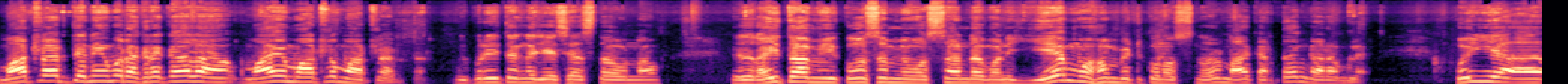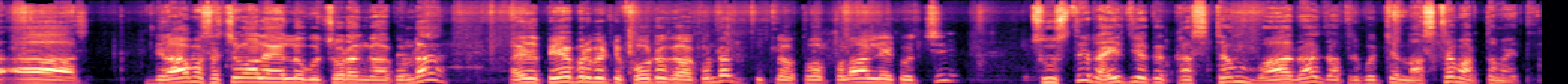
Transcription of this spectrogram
మాట్లాడితేనేమో రకరకాల మాయ మాటలు మాట్లాడతారు. విపరీతంగా చేసేస్తా ఉన్నాం. రైతా మీకోసం మేము వస్తాండామని ఏం మొహం పెట్టుకొని వస్తున్నారో నాకు అర్థం కావడంలే. పోయి ఆ- ఆ గ్రామ సచివాలయాల్లో కూర్చోవడం కాకుండా ఐదు పేపర్ పెట్టి ఫోటో కాకుండా ఇట్లా పొలాల్లోకి వచ్చి చూస్తే రైతు యొక్క కష్టం బాధ అతనికి వచ్చే నష్టం అర్థమవుతుంది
